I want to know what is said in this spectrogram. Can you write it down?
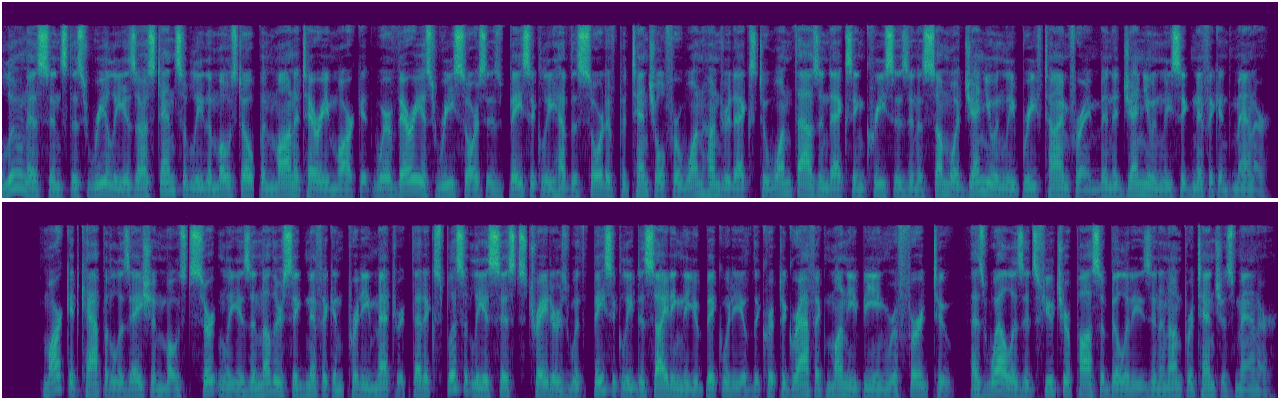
Luna since this really is ostensibly the most open monetary market where various resources basically have the sort of potential for 100x to 1000x increases in a somewhat genuinely brief timeframe in a genuinely significant manner. Market capitalization most certainly is another significant pretty metric that explicitly assists traders with basically deciding the ubiquity of the cryptographic money being referred to, as well as its future possibilities in an unpretentious manner.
